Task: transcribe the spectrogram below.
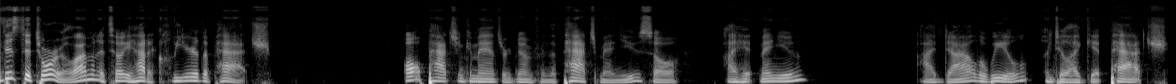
this tutorial, I'm going to tell you how to clear the patch. All patching commands are done from the patch menu, so I hit menu, I dial the wheel until I get patch.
